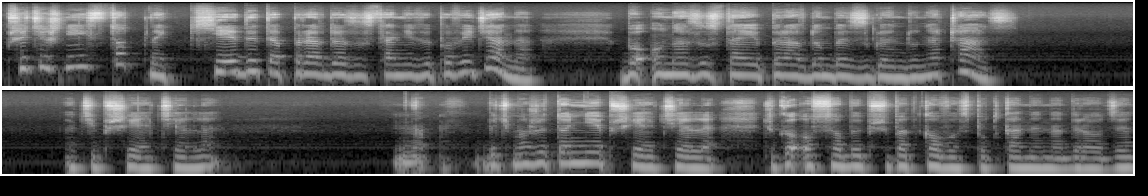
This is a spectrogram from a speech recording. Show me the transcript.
Przecież nieistotne, kiedy ta prawda zostanie wypowiedziana, bo ona zostaje prawdą bez względu na czas. A ci przyjaciele? No, być może to nie przyjaciele, tylko osoby przypadkowo spotkane na drodze,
